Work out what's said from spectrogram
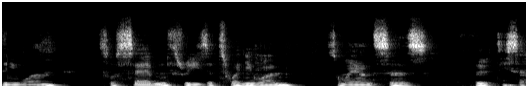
91. So 7 3 is a 21. So my answer is 37.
